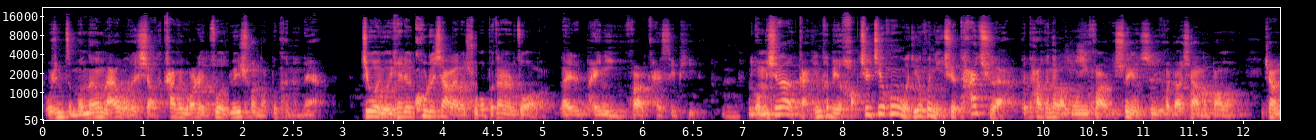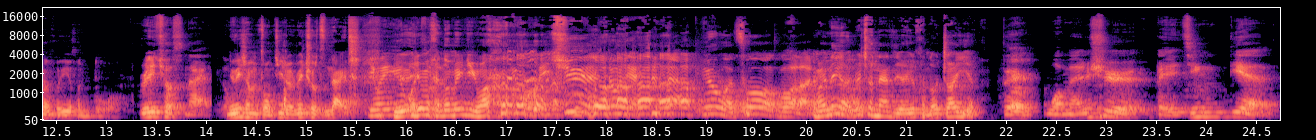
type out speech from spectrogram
我说你怎么能来我的小咖啡馆里做 Rachel 呢？不可能的呀。结果有一天就哭着下来了，说我不在那儿做了，来陪你一块儿开 CP。嗯，我们现在感情特别好。其实结婚我结婚你去，她去了，她跟她老公一块儿，摄影师一块儿照相的，帮我，这样的回忆很多。Rachel Snight，你为什么总记着 Rachel's Night？因为因我为有很多美女吗？我没去，对不对？因为我错过了。我们那个 Rachel's Night 也有很多专业。对，我们是北京店，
